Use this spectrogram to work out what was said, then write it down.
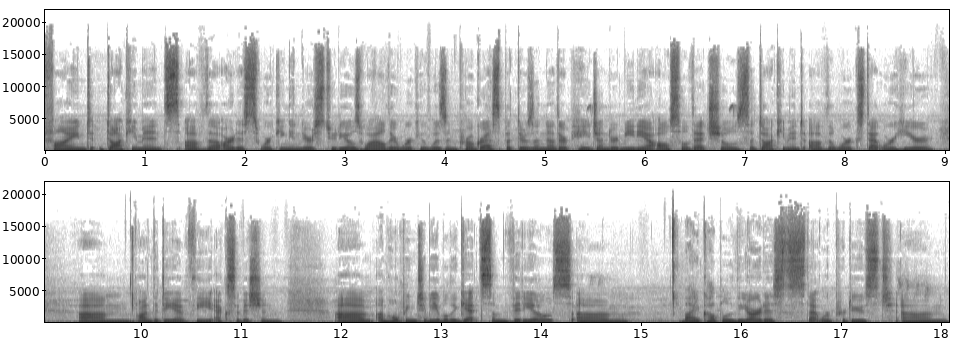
find documents of the artists working in their studios while their work was in progress. But there's another page under media also that shows a document of the works that were here um, on the day of the exhibition. Um, I'm hoping to be able to get some videos um, by a couple of the artists that were produced. Um,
